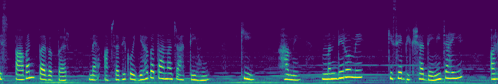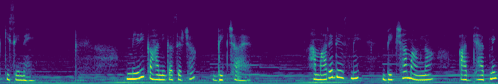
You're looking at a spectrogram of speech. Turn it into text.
इस पावन पर्व पर मैं आप सभी को यह बताना चाहती हूँ कि हमें मंदिरों में किसे भिक्षा देनी चाहिए और किसे नहीं। मेरी कहानी का शीर्षक भिक्षा है। हमारे देश में भिक्षा मांगना आध्यात्मिक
